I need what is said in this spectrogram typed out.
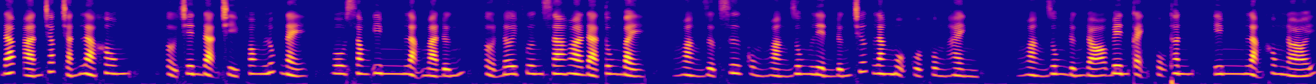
Đáp án chắc chắn là không. Ở trên đạn chỉ phong lúc này, vô song im lặng mà đứng, ở nơi phương xa hoa đà tung bày. Hoàng Dược Sư cùng Hoàng Dung liền đứng trước lăng mộ của Phùng Hành. Hoàng Dung đứng đó bên cạnh phụ thân, im lặng không nói.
